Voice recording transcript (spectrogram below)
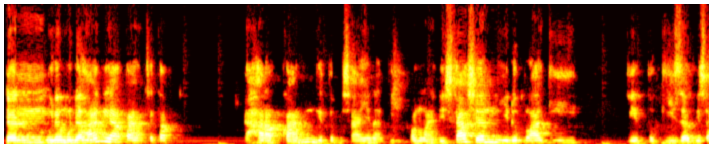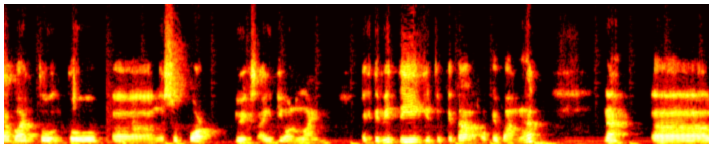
dan mudah-mudahan ya apa yang kita harapkan gitu, misalnya nanti online discussion hidup lagi, gitu, Giza bisa bantu untuk eh, nge-support UXID online activity gitu, kita oke banget. Nah, eh,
